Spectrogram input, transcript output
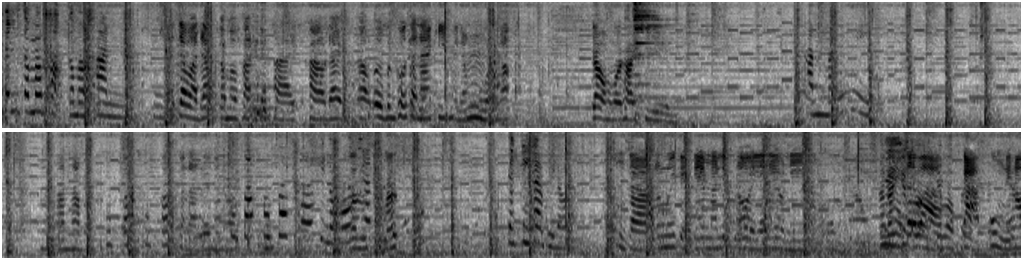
เป็นกรรมผักกรรมพันธุ์ ถ้าจะว่าดับกรรมพันธุ์กับทายข่าวได้เอาเออเป็นโฆษณาครีมเหมือนน้ำตัวเนาะเจ้าของเราทายครีมพันธุ์ไหมอันทำปุ๊บปั๊บปุ๊บปั๊บขนาดเลยพี่น้องปุ๊บปั๊บปุ๊บปั๊บเลยพี่น้องเรารู้สึกว่าจะกินอะพี่น้องกุ้งกาน้องนุ้ยแกะมาเรียบร้อยแล้วนี่กุ้งเอาอันนั้นจะแต่บอกว่าจะบอกกาบกุ้งนี่เฮา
